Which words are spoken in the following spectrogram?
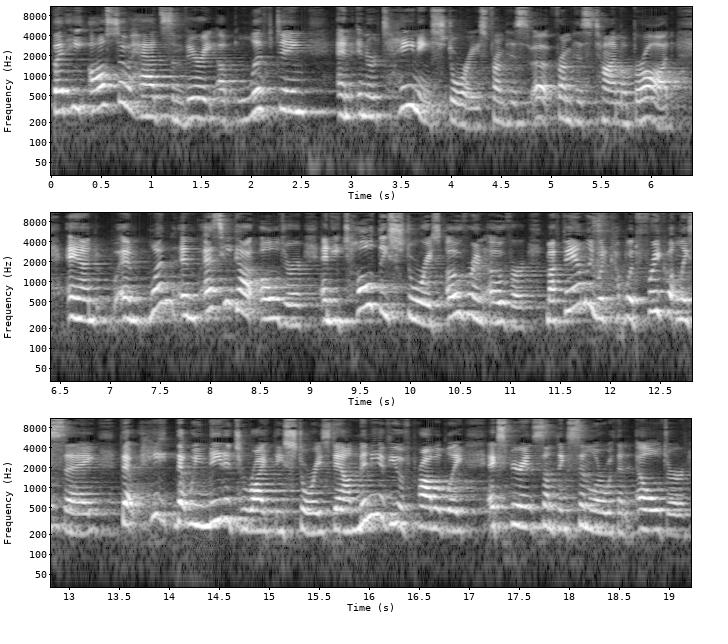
but he also had some very uplifting and entertaining stories from his uh, from his time abroad. And and one and as he got older and he told these stories over and over, my family would, would frequently say that, he, that we needed to write these stories down. Many of you have probably experienced something similar with an elder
